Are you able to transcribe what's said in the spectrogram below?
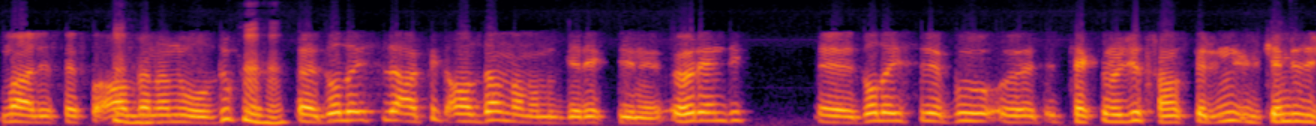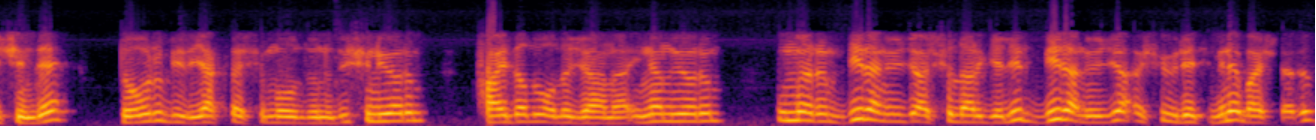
maalesef aldananı olduk. Hı hı. E, dolayısıyla artık aldanmamamız gerektiğini öğrendik. E, dolayısıyla bu e, teknoloji transferinin ülkemiz içinde doğru bir yaklaşım olduğunu düşünüyorum. Faydalı olacağına inanıyorum. Umarım bir an önce aşılar gelir, bir an önce aşı üretimine başlarız.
